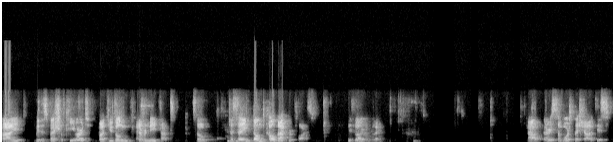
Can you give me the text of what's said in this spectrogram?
by, with a special keyword, but you don't ever need that. So just saying, don't call backward twice. It's not a complaint. Now, there is some more specialities.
